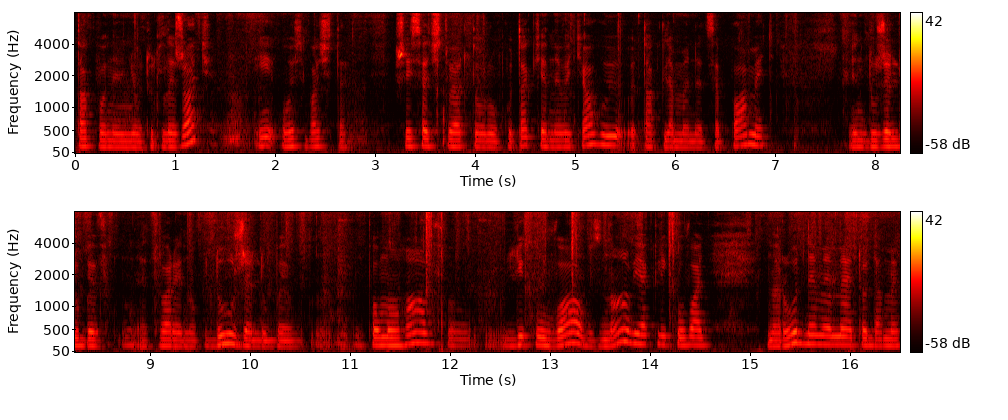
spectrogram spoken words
Так вони в нього тут лежать. І ось, бачите, 64-го року. Так я не витягую. Так для мене це пам'ять. Він дуже любив е, тваринок, дуже любив. Помагав, лікував, знав, як лікувати народними методами.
